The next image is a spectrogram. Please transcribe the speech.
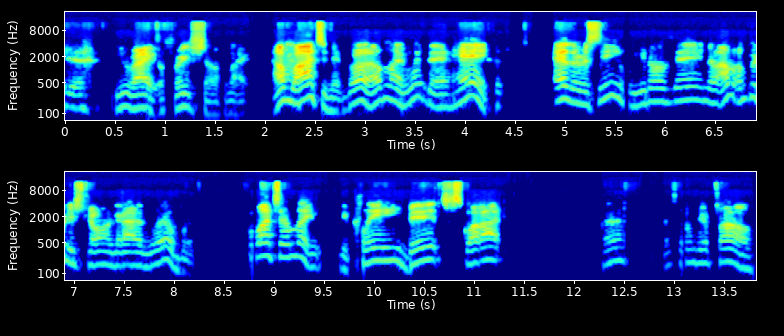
Yeah, you're right. A freak show. Like I'm watching it, bro. I'm like, what the heck? As a receiver, you know what I'm saying? No, I'm I'm pretty strong guy as well, but watching. Like the clean bench squat. Huh? That's gonna be a problem.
